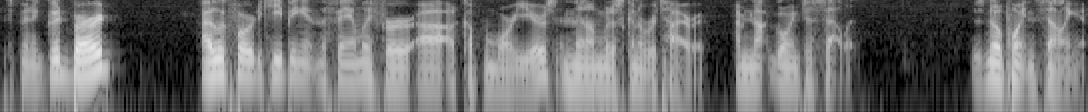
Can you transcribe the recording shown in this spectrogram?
It's been a good bird. I look forward to keeping it in the family for uh, a couple more years, and then I'm just going to retire it. I'm not going to sell it. There's no point in selling it.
